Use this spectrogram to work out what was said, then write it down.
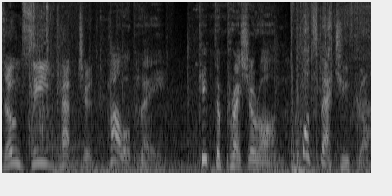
Zone C captured. Power play. Keep the pressure on. What's that you've got?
